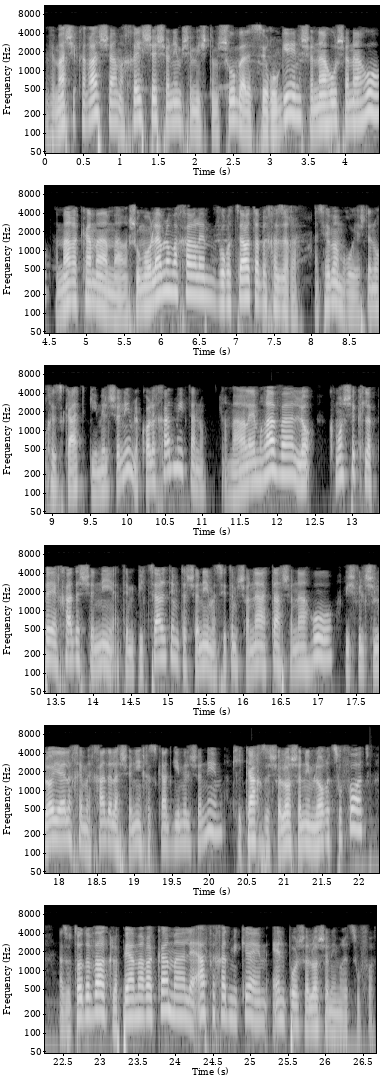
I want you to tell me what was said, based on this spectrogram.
ומה שקרה שם, אחרי שש שנים שהם השתמשו בה לסירוגין, שנה הוא שנה הוא, אמר הקמא אמר שהוא מעולם לא מכר להם, והוא רצה אותה בחזרה. אז הם אמרו, יש לנו חזקת ג' שנים לכל אחד מאיתנו. אמר להם רבא, לא. כמו שכלפי אחד השני אתם פיצלתם את השנים, עשיתם שנה אתה, שנה הוא, בשביל שלא יהיה לכם אחד על השני חזקת ג' שנים, כי כך זה שלוש שנים לא רצופות, אז אותו דבר כלפי אמר הקמא, לאף אחד מכם אין פה שלוש שנים רצופות.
